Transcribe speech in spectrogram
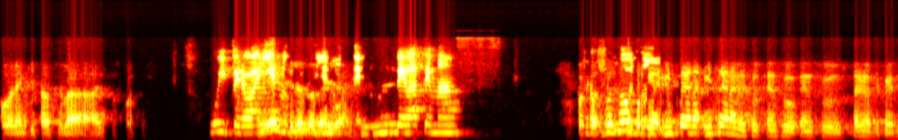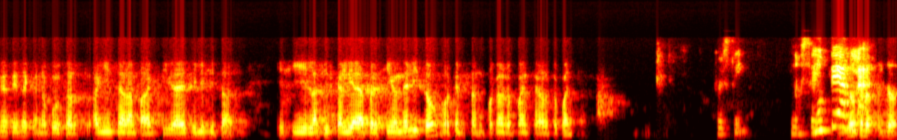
podrían quitársela a estos cuates. Uy, pero ayer ahí nos sí en un debate más. Pues, pues- pues no, porque Instagram, Instagram en, sus, en, su, en sus términos y condiciones te dice que no puede usar Instagram para actividades ilícitas. Y si la fiscalía persigue un delito, ¿por qué, por qué no le pueden cerrar tu cuenta? Pues sí, no sé. Yo Mutearla. creo, yo,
